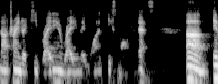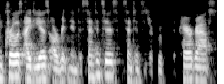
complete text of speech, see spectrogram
not trying to keep writing and writing. They want it to be small and condensed. Um, in prose, ideas are written into sentences. Sentences are grouped into paragraphs.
